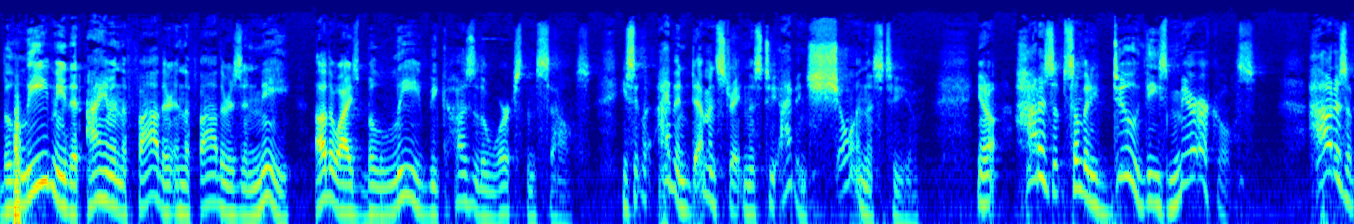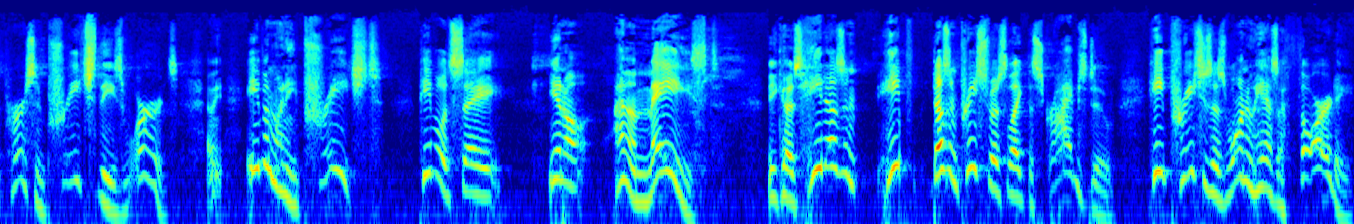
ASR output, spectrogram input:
Believe me that I am in the Father and the Father is in me. Otherwise, believe because of the works themselves. He said, I've been demonstrating this to you. I've been showing this to you. You know, how does somebody do these miracles? How does a person preach these words? I mean, even when he preached, people would say, you know, I'm amazed because he doesn't he doesn't preach to us like the scribes do. He preaches as one who has authority.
